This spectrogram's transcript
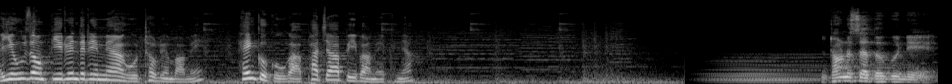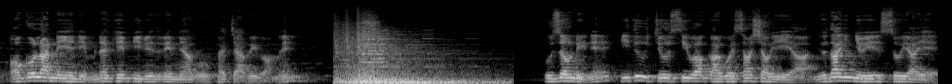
အရင်ဦးဆုံးပြည်တွင်းသတင်းများကိုထုတ်လွှင့်ပါမယ်ဟိန်းကိုကိုကဖတ်ကြားပေးပါမယ်ခင်ဗျာ 2023ခုနှစ်ဩဂုတ်လ2ရက်နေ့မနက်ခင်းပြည်တွင်းသတင်းများကိုဖတ်ကြားပေးပါမယ်။ဦးဆုံးအနေနဲ့ပြည်သူ့အကျိုးစီးပွားကာကွယ်ဆောင်ရှောက်ရေးဟာမြို့သားညီညွတ်ရေးအစိုးရရဲ့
